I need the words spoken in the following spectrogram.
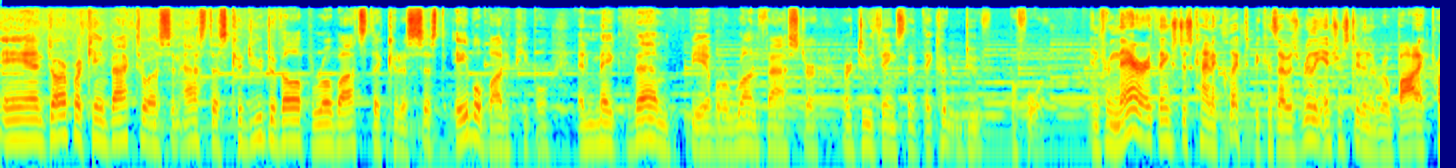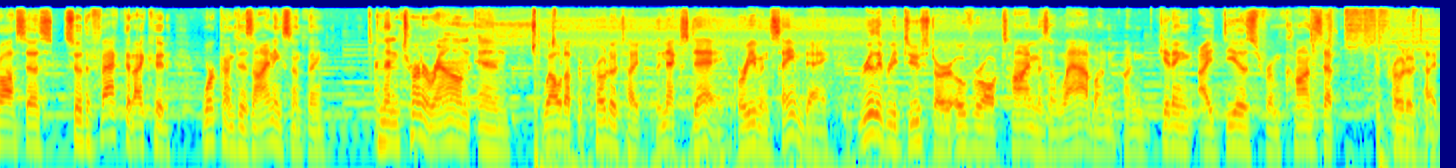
and DARPA came back to us and asked us, could you develop robots that could assist able-bodied people and make them be able to run faster or do things that they couldn't do before? And from there, things just kind of clicked because I was really interested in the robotic process. So the fact that I could work on designing something and then turn around and weld up a prototype the next day or even same day really reduced our overall time as a lab on, on getting ideas from concept to prototype.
